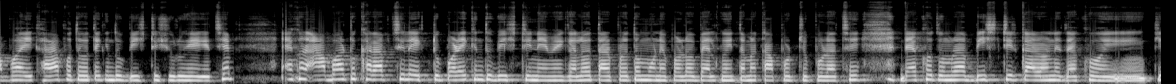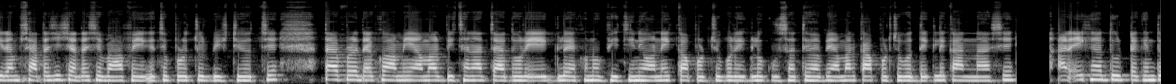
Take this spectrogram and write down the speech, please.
আবহাওয়া এই খারাপ হতে হতে কিন্তু বৃষ্টি শুরু হয়ে গেছে। এখন আবহাওয়া একটু খারাপ ছিল, একটু পরে কিন্তু বৃষ্টি নেমে গেল। তারপরে তো মনে পড়ল, ব্যালকনিতে আমার কাপড় চোপড় আছে। দেখো তোমরা বৃষ্টির কারণে, দেখো কিরম সাতাশে সাতাশে ভাব হয়ে গেছে, প্রচুর বৃষ্টি হচ্ছে। তারপরে দেখো, আমি আমার বিছানার চাদর, এগুলো এখনও ভিজিনি। অনেক কাপড় চোপড় এগুলো গুছাতে হবে। আমার কাপড় চোপড় দেখলে কান্না আসে। আর এখানে দুধটা কিন্তু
